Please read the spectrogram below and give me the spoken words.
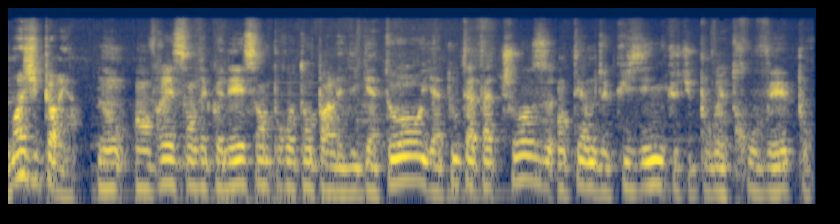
moi j'y peux rien. Non, en vrai, sans déconner, sans pour autant parler des gâteaux, il y a tout un tas de choses en termes de cuisine que tu pourrais trouver pour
